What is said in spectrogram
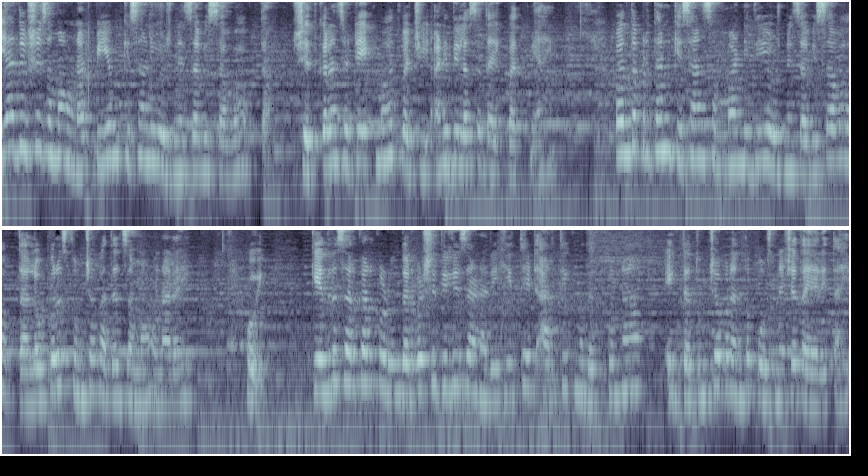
या दिवशी जमा होणार पीएम किसान योजनेचा विसावा हप्ता. शेतकऱ्यांसाठी एक महत्त्वाची आणि दिलासादायक बातमी आहे. पंतप्रधान किसान सन्मान निधी योजनेचा विसावा हप्ता लवकरच तुमच्या खात्यात जमा होणार आहे. होय केंद्र सरकारकडून दरवर्षी दिली जाणारी ही थेट आर्थिक मदत पुन्हा एकदा तुमच्यापर्यंत पोहोचण्याच्या तयारीत आहे.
